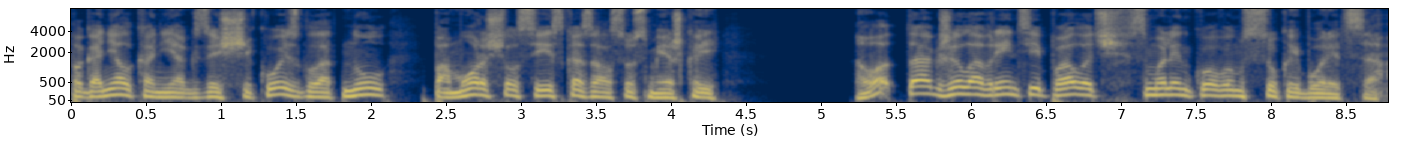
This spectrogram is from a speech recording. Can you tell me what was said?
погонял коньяк за щекой, сглотнул, поморщился и сказал с усмешкой, «Вот так же Лаврентий Палыч с Маленковым сукой борется.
